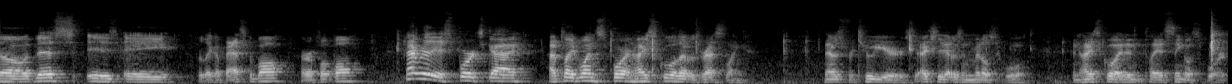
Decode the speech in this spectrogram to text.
so this is a, for like a basketball or a football. Not really a sports guy. I played one sport in high school that was wrestling. That was for two years. Actually, that was in middle school. In high school, I didn't play a single sport.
